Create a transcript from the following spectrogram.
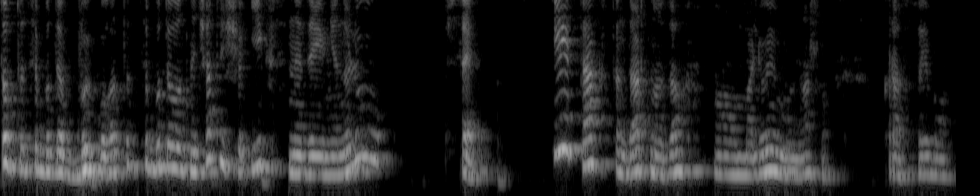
Тобто це буде виколото, це буде означати, що х не дорівнює нулю, все. І так стандартно замалюємо нашу красиву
